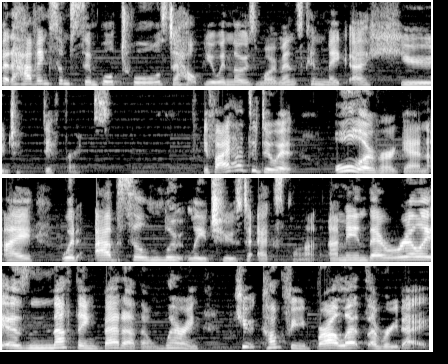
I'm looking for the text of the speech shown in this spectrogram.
but having some simple tools to help you in those moments can make a huge difference. If I had to do it all over again, I would absolutely choose to explant. I mean, there really is nothing better than wearing cute, comfy bralettes every day,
